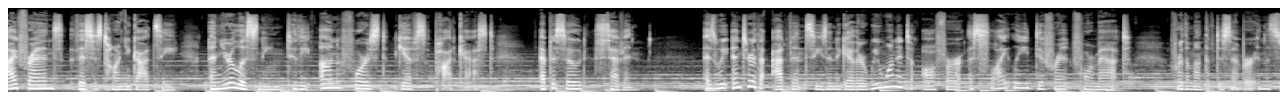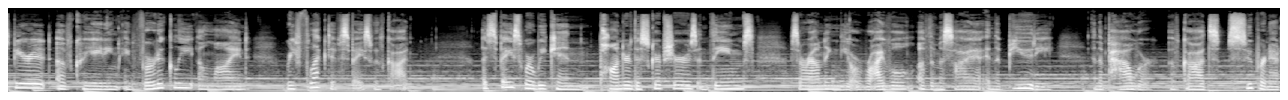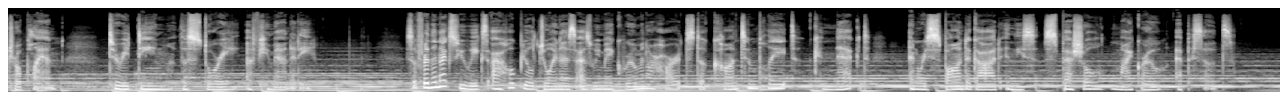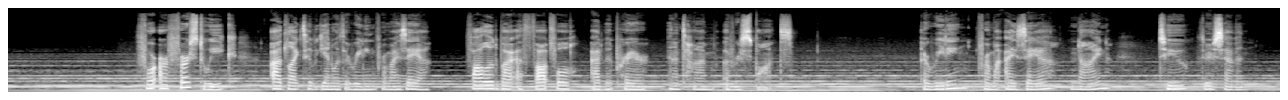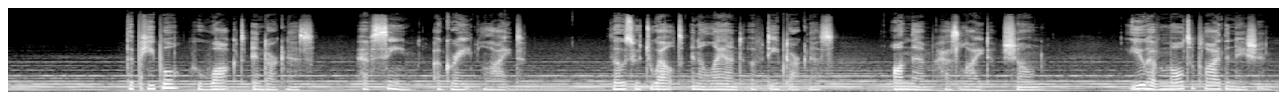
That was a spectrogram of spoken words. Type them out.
Hi, friends, this is Tanya Gotzi, and you're listening to the Unforced Gifts Podcast, Episode 7. As we enter the Advent season together, we wanted to offer a slightly different format for the month of December in the spirit of creating a vertically aligned, reflective space with God. A space where we can ponder the scriptures and themes surrounding the arrival of the Messiah and the beauty and the power of God's supernatural plan to redeem the story of humanity. So, for the next few weeks, I hope you'll join us as we make room in our hearts to contemplate, connect, and respond to God in these special micro episodes. For our first week, I'd like to begin with a reading from Isaiah followed by a thoughtful Advent prayer and a time of response. A reading from Isaiah 9 2 through 7. The people who walked in darkness have seen a great light. Those who dwelt in a land of deep darkness, on them has light shone. You have multiplied the nation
